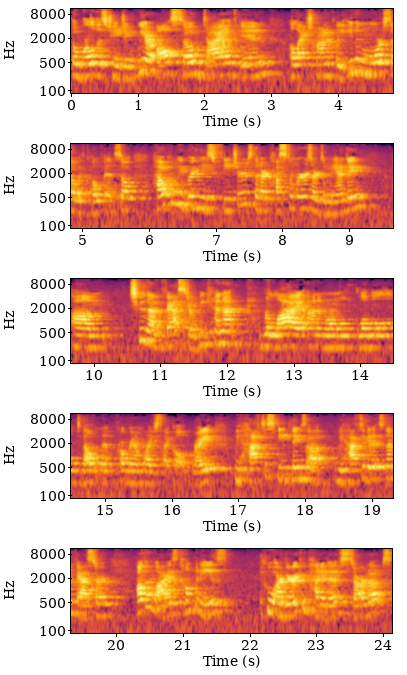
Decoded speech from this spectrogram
the world is changing. We are all so dialed in electronically, even more so with COVID. So how can we bring these features that our customers are demanding um, to them faster. We cannot rely on a normal global development program life cycle, right? We have to speed things up. We have to get it to them faster. Otherwise, companies who are very competitive, startups,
